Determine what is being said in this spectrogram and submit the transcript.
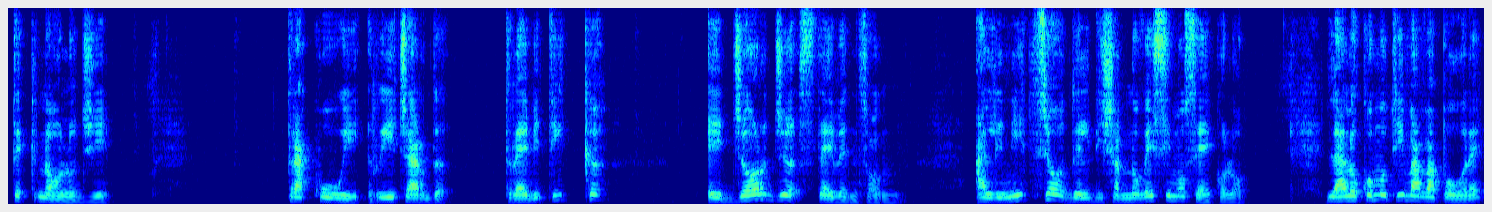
tecnologi, tra cui Richard Trevithick e George Stevenson, all'inizio del XIX secolo. La locomotiva a vapore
